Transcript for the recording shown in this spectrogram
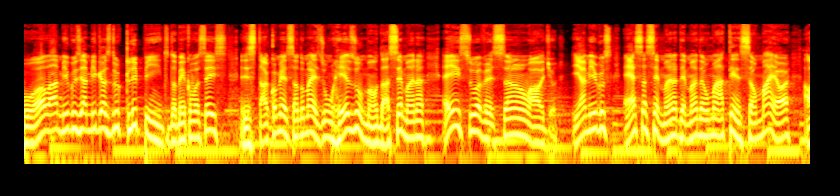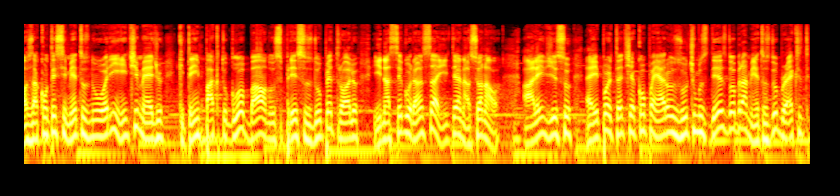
Olá, amigos e amigas do Clipping, tudo bem com vocês? Está começando mais um resumão da semana em sua versão áudio. E amigos, essa semana demanda uma atenção maior aos acontecimentos no Oriente Médio, que tem impacto global nos preços do petróleo e na segurança internacional. Além disso, é importante acompanhar os últimos desdobramentos do Brexit,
